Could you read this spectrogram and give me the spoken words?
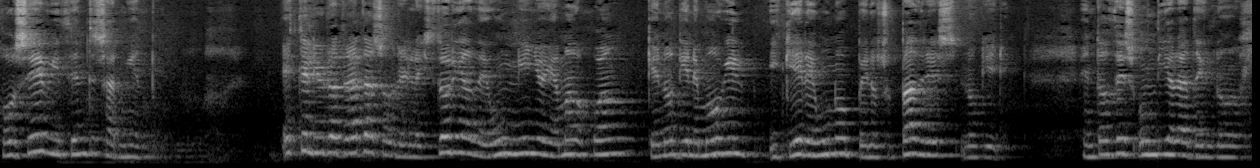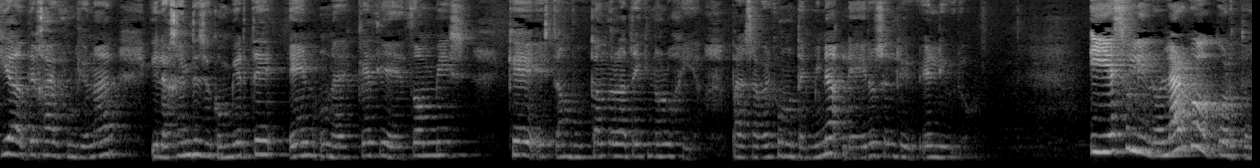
José Vicente Sarmiento. Este libro trata sobre la historia de un niño llamado Juan que no tiene móvil y quiere uno, pero sus padres no quieren. Entonces un día la tecnología deja de funcionar y la gente se convierte en una especie de zombies que están buscando la tecnología. Para saber cómo termina, leeros el, el libro. ¿Y es un libro largo o corto?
